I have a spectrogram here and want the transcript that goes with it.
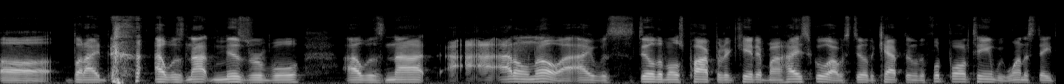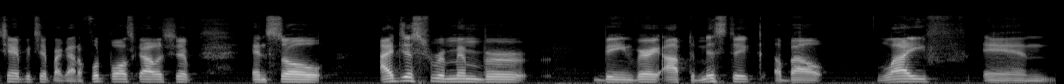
Uh, but i i was not miserable i was not I, I don't know. I, I, was still the most popular kid at my high school. I was still the captain of the football team. We won a state championship. I got a football scholarship. And so I just remember being very optimistic about life and,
